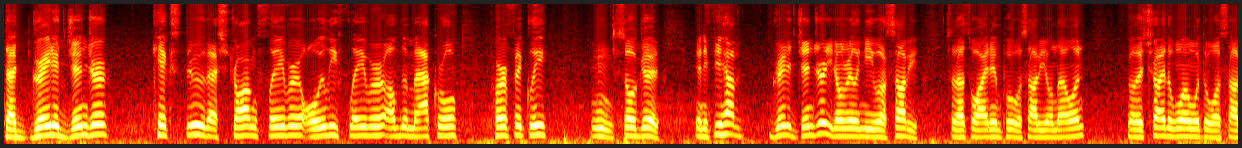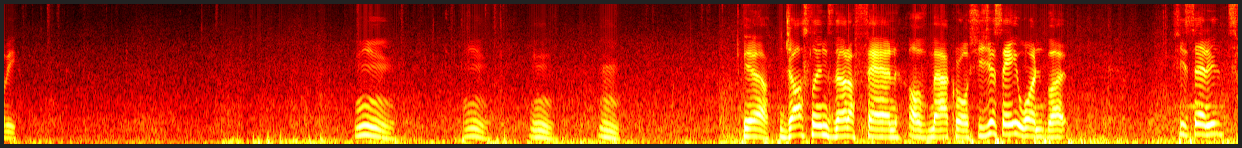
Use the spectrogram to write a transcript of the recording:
That grated ginger kicks through that strong flavor, oily flavor of the mackerel perfectly. Mm, so good. And if you have grated ginger, you don't really need wasabi. So that's why I didn't put wasabi on that one. But let's try the one with the wasabi. Mmm. Mmm. Mmm. Mmm. Yeah, Jocelyn's not a fan of mackerel. She just ate one, but she said it's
